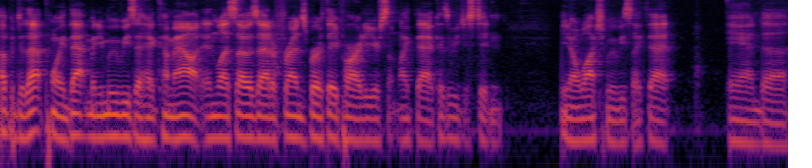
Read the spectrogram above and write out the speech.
up until that point that many movies that had come out unless I was at a friend's birthday party or something like that because we just didn't, you know, watch movies like that. And uh,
